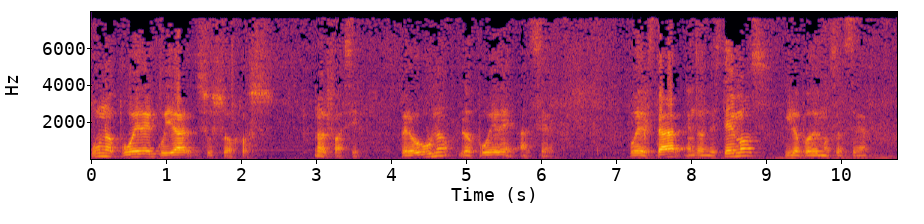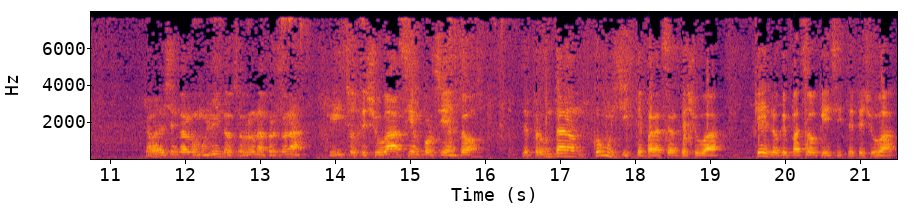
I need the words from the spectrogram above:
Uno puede cuidar sus ojos. No es fácil, pero uno lo puede hacer. Puede estar en donde estemos y lo podemos hacer. Estaba leyendo algo muy lindo sobre una persona que hizo Teshuvah 100%. Le preguntaron, ¿cómo hiciste para hacer Teshuvah? ¿Qué es lo que pasó que hiciste Teshuvah?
